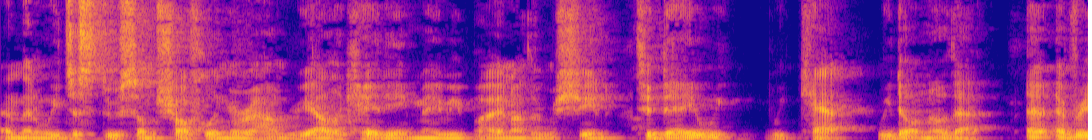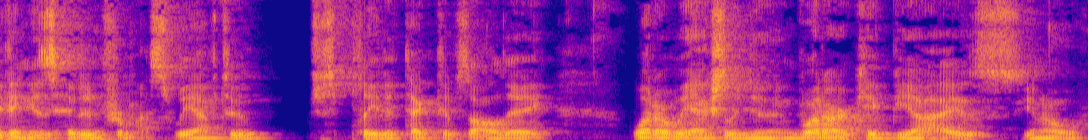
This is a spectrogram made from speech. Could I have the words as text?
and then we just do some shuffling around, reallocating, maybe buy another machine. Today, we we can't, we don't know that. Everything is hidden from us. We have to just play detectives all day. What are we actually doing? What are KPIs? You know,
